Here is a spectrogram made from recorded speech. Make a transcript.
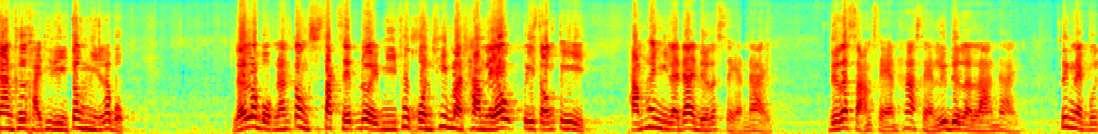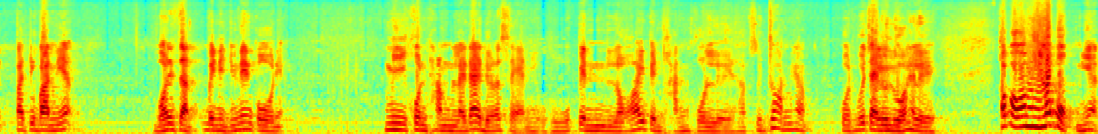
งานเครือข่ายที่ดีต้องมีระบบ และระบบนั้นต้องสักเซสด้วยมีผู้คนที่มาทำแล้วปีสองปีทำให้มีรายได้เดือนละแสนได้ เดือนละสามแสนห้าแสนหรือเดือนละล้านได้ ซึ่งในปัจจุบันนี้บริษัทเบเนตยูเนนโกเนี่ย มีคนทำรายได้เดือนละแสนเนี่ยโอ้โหเป็นร้อยเป็นพันคนเลยครับ สุดยอดไหมครับกดหัวใจรัวๆให้เลยเขาบอกว่ามีระบบเนี้ย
